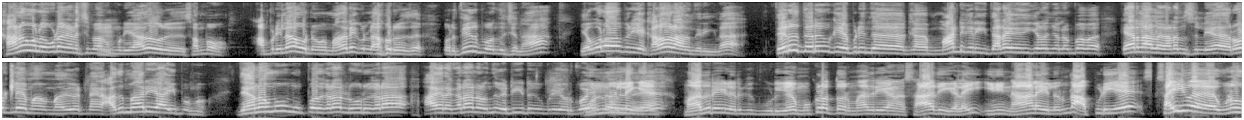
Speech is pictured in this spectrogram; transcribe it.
கனவுல கூட நினச்சி பார்க்க. முடியாத ஒரு சம்பவம். அப்படிலாம் ஒரு மதுரைக்குள்ள ஒரு ஒரு தீர்ப்பு வந்துச்சுன்னா எவ்வளோ பெரிய கலவரம் ஆகும் தெரியுங்களா? தெரு தெருவுக்கு எப்படி இந்த க- மாட்டுக்கறிக்கு தடை விதிக்கிறோம்னு சொன்னப்போ கேரளாவில் நடந்துச்சு இல்லையா? ரோட்லேயே இது வெட்டினாங்க. அது மாதிரி ஆகி போகும். தினமும் முப்பது கடை நூறு கடை ஆயிரம் கடை வந்து வெட்டிக்கிட்டு இருக்கக்கூடிய ஒரு கோயில் ஒண்ணும் இல்லைங்க. மதுரையில் இருக்கக்கூடிய முக்குளத்தோர் மாதிரியான சாதிகளை இனி நாளையிலிருந்து அப்படியே சைவ உணவு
